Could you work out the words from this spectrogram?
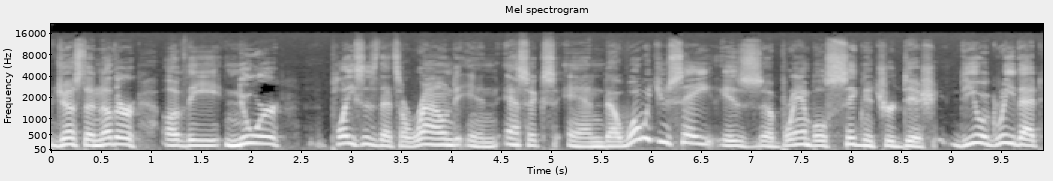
just another of the newer places that's around in Essex. And uh, what would you say is uh, Bramble's signature dish? Do you agree that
